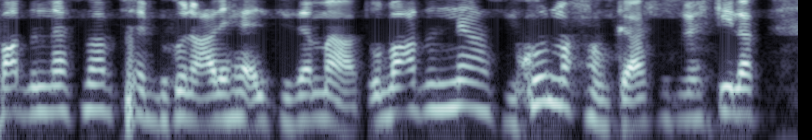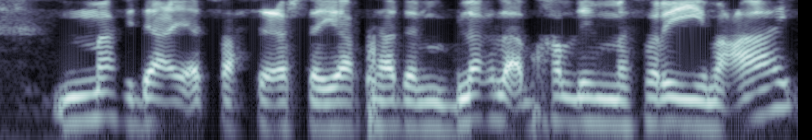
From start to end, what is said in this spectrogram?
بعض الناس ما بتحب يكون عليها التزامات وبعض الناس بيكون معهم كاش بس بيحكي لك ما في داعي أدفع سعر سيارتي هذا المبلغ لا بخلي مصارية معاي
